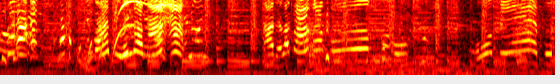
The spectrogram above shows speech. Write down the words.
ถือนะถือไว้ก่อนนะอะอะเดี๋ยวเราตามมาปุ๊บโอเคปุ๊บ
